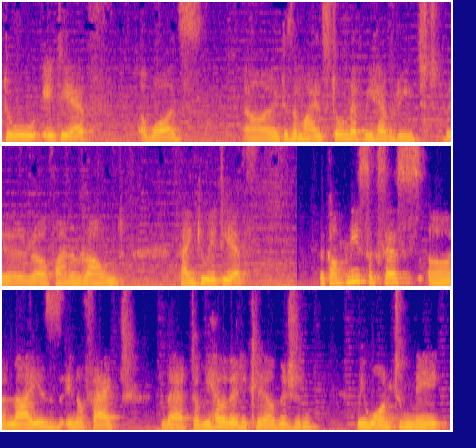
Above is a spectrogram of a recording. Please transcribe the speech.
to ATF Awards. Uh, it is a milestone that we have reached their uh, final round. Thank you, ATF. The company's success uh, lies in a fact that we have a very clear vision. We want to make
